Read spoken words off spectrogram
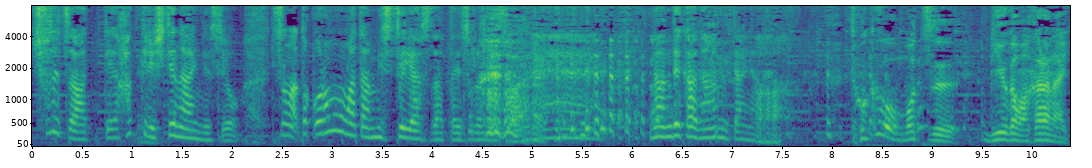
諸説あってはっきりしてないんですよ、そんなところもまたミステリアスだったりするんですよね、なんでかなみたいな。毒を持つ理由がわからない。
